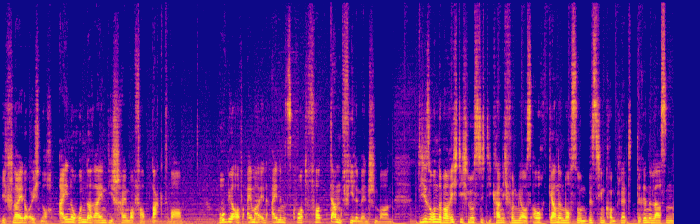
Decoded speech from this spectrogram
ich schneide euch noch eine Runde rein, die scheinbar verbuggt war. Wo wir auf einmal in einem Squad verdammt viele Menschen waren. Diese Runde war richtig lustig, die kann ich von mir aus auch gerne noch so ein bisschen komplett drinnen lassen.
